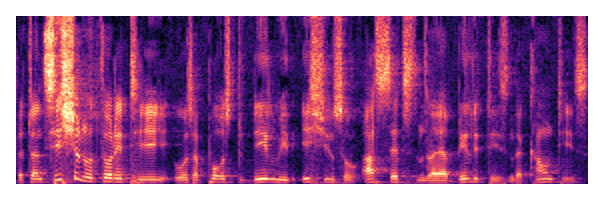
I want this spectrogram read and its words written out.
The Transition Authority was supposed to deal with issues of assets and liabilities in the counties.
